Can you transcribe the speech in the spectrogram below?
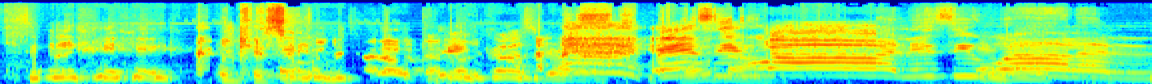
Sí. El que se parece a Louta. es igual, es igual.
